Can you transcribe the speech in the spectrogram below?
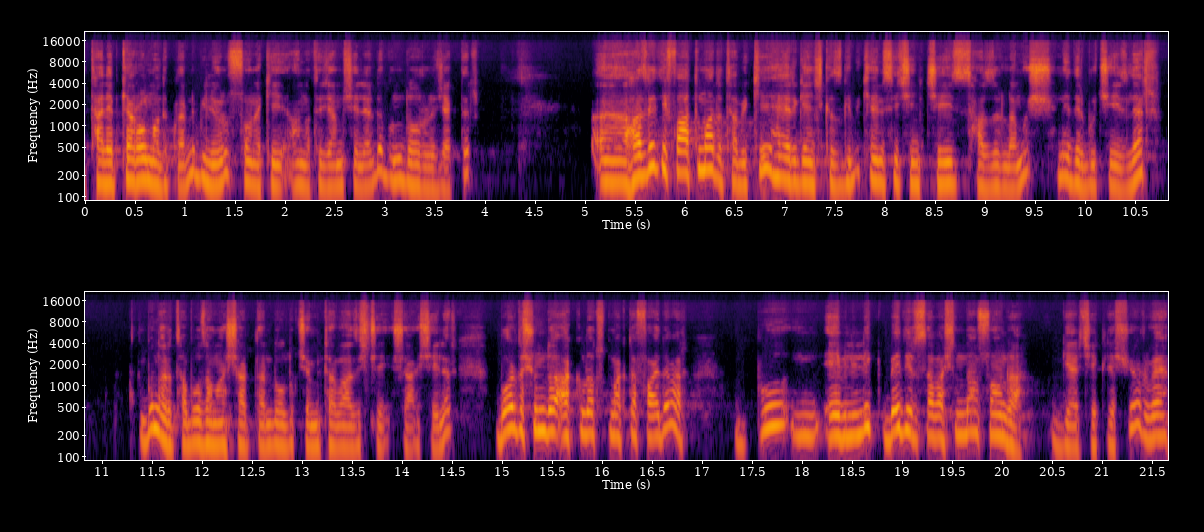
talepkar olmadıklarını biliyoruz. Sonraki anlatacağım şeyler de bunu doğrulayacaktır. Ee, Hazreti Fatıma da tabii ki her genç kız gibi kendisi için çeyiz hazırlamış. Nedir bu çeyizler? Bunları tabii o zaman şartlarında oldukça mütevazi şey, şeyler. Bu arada şunu da akılda tutmakta fayda var. Bu evlilik Bedir Savaşı'ndan sonra gerçekleşiyor ve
